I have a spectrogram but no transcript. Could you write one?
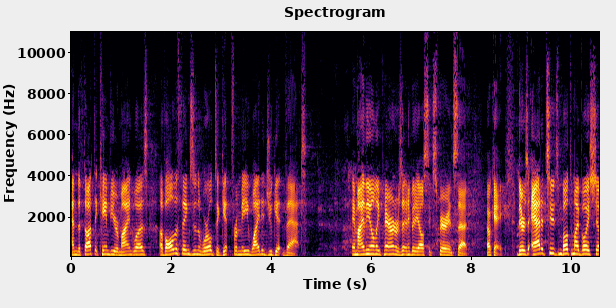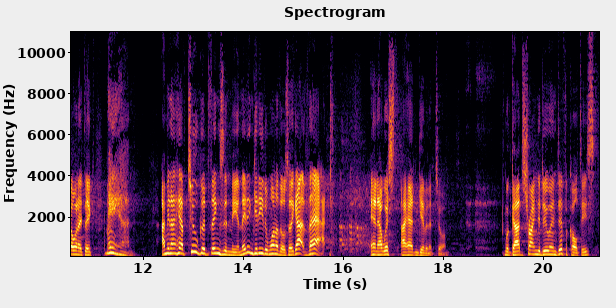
And the thought that came to your mind was, of all the things in the world to get from me, why did you get that? Am I the only parent, or has anybody else experienced that? Okay. There's attitudes in both of my boys show, and I think, man, I mean, I have two good things in me, and they didn't get either one of those. They got that. And I wish I hadn't given it to them. What God's trying to do in difficulties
